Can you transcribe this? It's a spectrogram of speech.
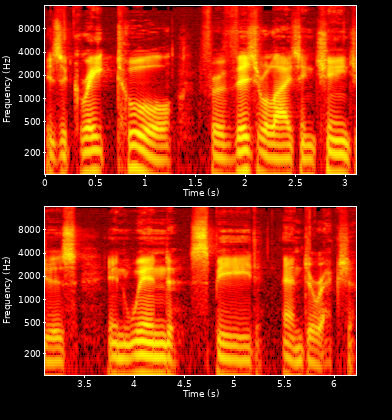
is a great tool for visualizing changes in wind, speed, and direction.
